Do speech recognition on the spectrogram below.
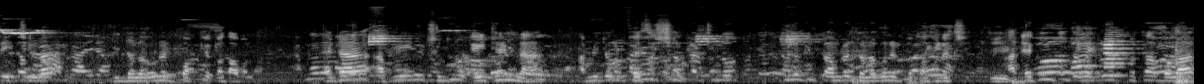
একটাই ছিল জনগণের পক্ষে কথা বলা। এটা আপনি শুধু এই টাইম না, আপনি যখন ফেসিস সরকার ছিল, তখনও কিন্তু আমরা জনগণের কথা বলেছি। আর এখন তো জনগণের কথা বলার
